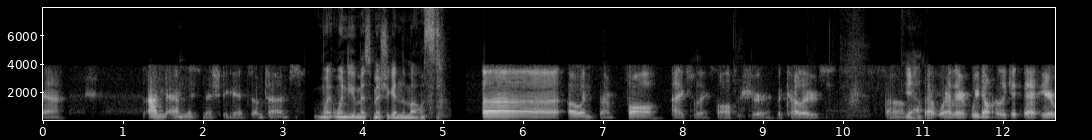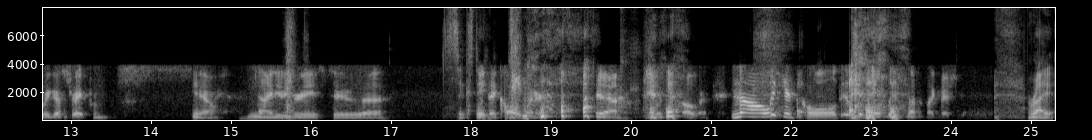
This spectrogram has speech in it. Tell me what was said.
yeah. I'm I miss Michigan sometimes. When, when do you miss Michigan the most? Uh oh, in some fall actually, fall for sure. The colors, um, Yeah. that weather. We don't really get that here. We go straight from, you know, 90 degrees to uh, 60. what they call winter. yeah, what they call winter. No, it gets cold. It'll get cold, but it's nothing like Michigan. Right.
